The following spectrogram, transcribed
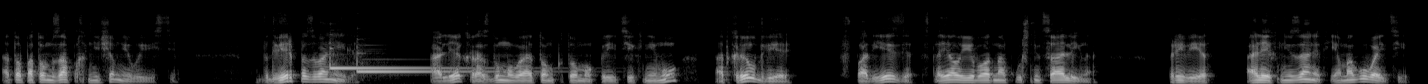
а то потом запах ничем не вывести. В дверь позвонили. Олег, раздумывая о том, кто мог прийти к нему, открыл дверь. В подъезде стояла его однокурсница Алина. «Привет. Олег не занят? Я могу войти?»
